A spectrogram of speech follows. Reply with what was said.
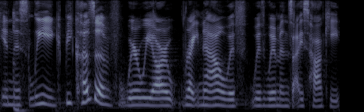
In this league because of where we are right now with with women's ice hockey.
